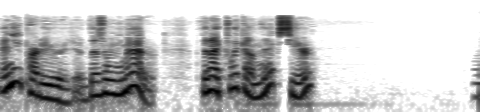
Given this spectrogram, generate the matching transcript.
any part of your video it doesn't really matter. Then I click on next here. Hey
